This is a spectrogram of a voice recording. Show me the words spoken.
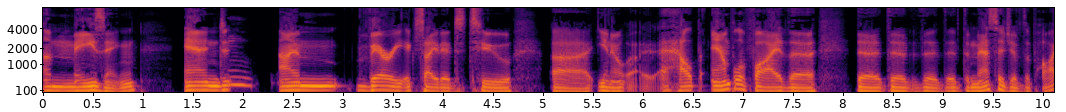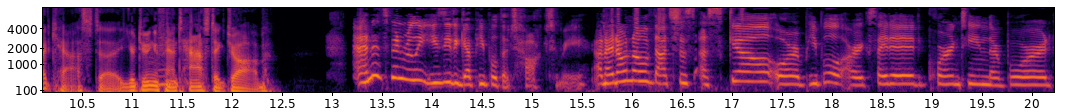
amazing, and Mm. I'm very excited to uh, you know uh, help amplify the the the the the, the message of the podcast. Uh, you're doing a fantastic job. And it's been really easy to get people to talk to me. And I don't know if that's just a skill or people are excited, quarantine, they're bored,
